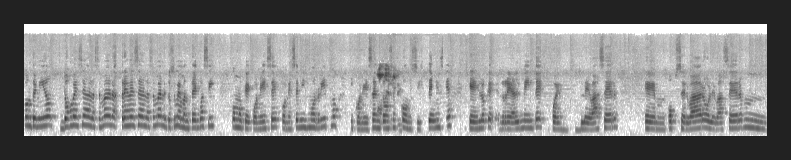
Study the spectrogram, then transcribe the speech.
contenido dos veces a la semana, tres veces a la semana, entonces me mantengo así como que con ese, con ese mismo ritmo y con esa entonces consistencia, que es lo que realmente pues le va a hacer em, observar o le va a hacer mm,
